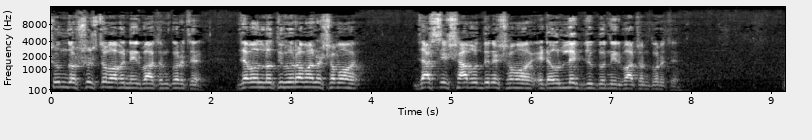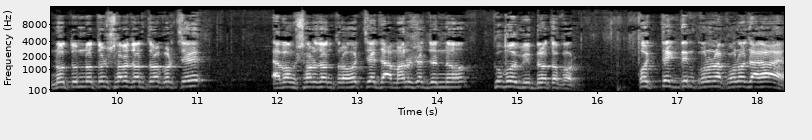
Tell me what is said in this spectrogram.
সুন্দর সুষ্ঠুভাবে নির্বাচন করেছে। যেমন লতিফুর রহমানের সময় জার্সি শাহাবুদ্দিনের সময় এটা উল্লেখযোগ্য নির্বাচন করেছে। নতুন নতুন ষড়যন্ত্র করছে এবং ষড়যন্ত্র হচ্ছে যা মানুষের জন্য খুবই বিব্রতকর। প্রত্যেক দিন কোনো না কোনো জায়গায়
